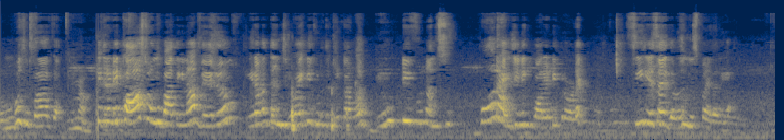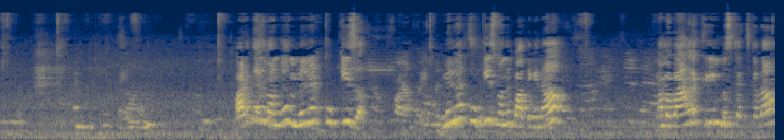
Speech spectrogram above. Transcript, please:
ரொம்ப சூப்பரா இருக்கு. இதனுடைய காஸ்ட் வந்து பாத்தீங்கன்னா வெறும் இருபத்தஞ்சு ரூபாய்க்கு கொடுத்துட்டு இருக்காங்க beautiful and super hygienic quality product சீரியஸா இதை வந்து மிஸ் பண்ணிடுறீங்க அடுத்தது வந்து மில்லட் குக்கீஸ் மில்லட் குக்கீஸ் வந்து பாத்தீங்கன்னா நம்ம வாங்குற க்ரீம் பிஸ்கட்ஸ்க்கெல்லாம்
